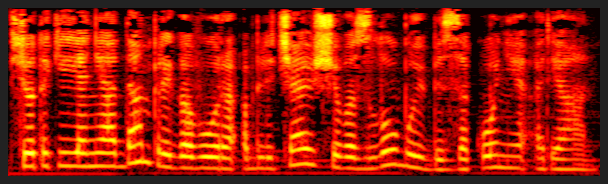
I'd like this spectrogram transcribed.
Все-таки я не отдам приговора, обличающего злобу и беззаконие Ариан».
